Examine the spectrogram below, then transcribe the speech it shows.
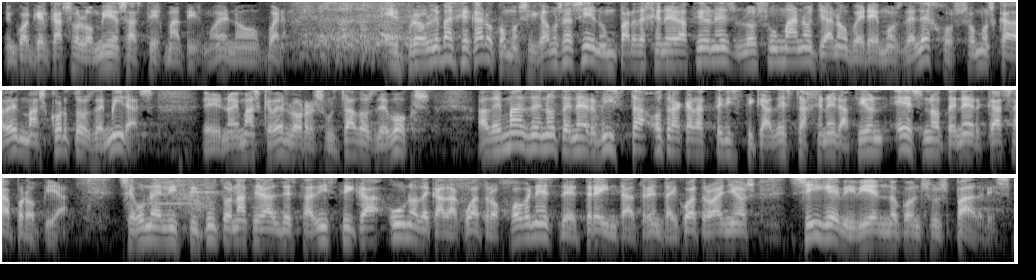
En cualquier caso, lo mío es astigmatismo, ¿eh? No, bueno. El problema es que, claro, como sigamos así, en un par de generaciones, los humanos ya no veremos de lejos. Somos cada vez más cortos de miras. Eh, no hay más que ver los resultados de Vox. Además de no tener vista, otra característica de esta generación es no tener casa propia. Según el Instituto Nacional de Estadística, uno de cada cuatro jóvenes de 30 a 34 años sigue viviendo con sus padres.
